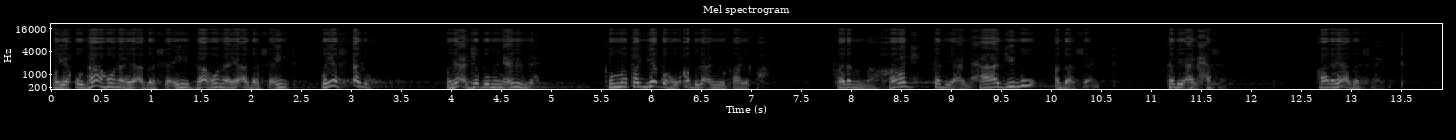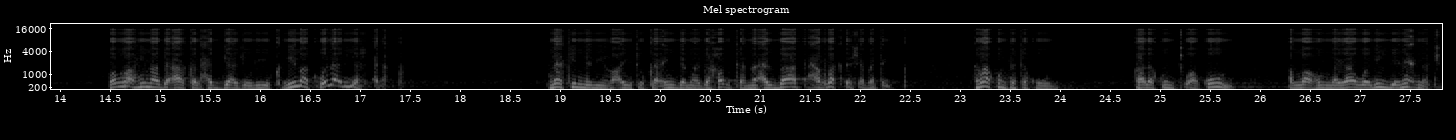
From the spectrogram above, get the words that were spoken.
ويقول ها هنا يا أبا سعيد ها هنا يا أبا سعيد. ويسأله ويعجب من علمه ثم طيبه قبل أن يفارقه. فلما خرج تبع الحاجب أبا سعيد تبع الحسن. قال يا أبا سعيد والله ما دعاك الحجاج ليكرمك ولا ليسألك. لكنني رأيتك عندما دخلت مع الباب حركت شفتيك. فما كنت تقول؟ قال كنت أقول اللهم يا ولي نعمتي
